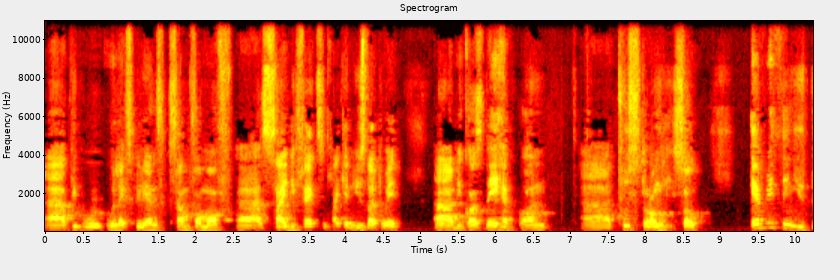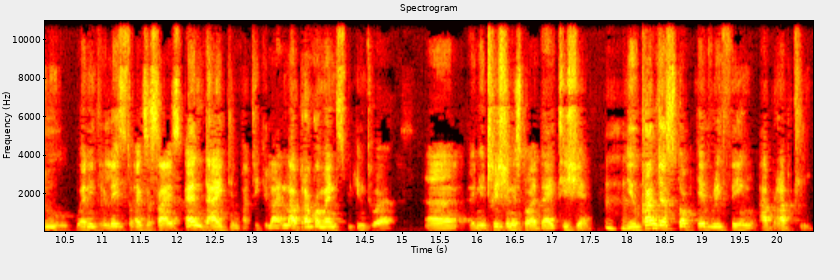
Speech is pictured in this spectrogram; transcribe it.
uh, people will experience some form of uh, side effects, if I can use that word, uh, because they have gone uh, too strongly. So everything you do when it relates to exercise and diet in particular, and I would recommend speaking to a, uh, a nutritionist or a dietitian, mm-hmm. you can't just stop everything abruptly.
